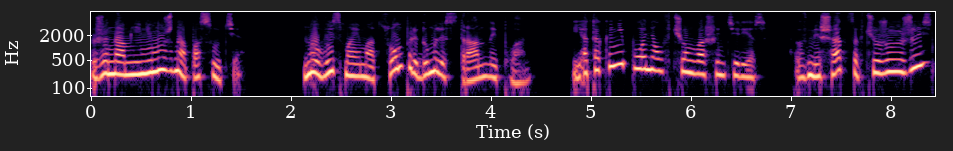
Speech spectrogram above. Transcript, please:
Жена мне не нужна, по сути. Но вы с моим отцом придумали странный план. Я так и не понял, в чем ваш интерес. Вмешаться в чужую жизнь?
